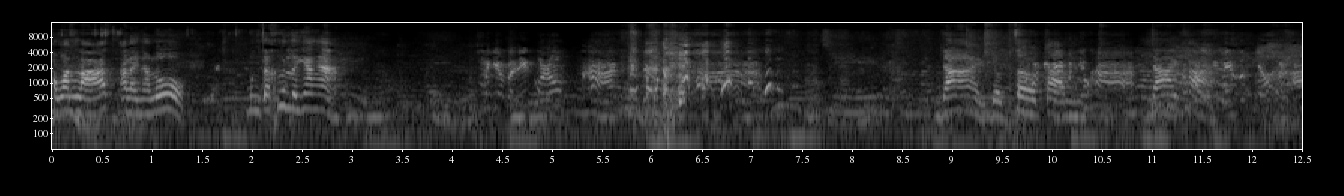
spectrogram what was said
ทวันรัตน์อะไรนะลูก มึงจะขึ้นหรือยังอะมึงอย่ามาเรียกกูลูกค้าได้เดี๋ยวเจอกันเดี๋ยวค่ะได้ค่ะ ไม่ต้องเดี๋ยวค่ะ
